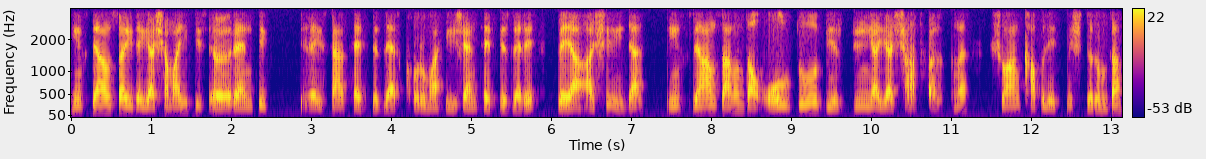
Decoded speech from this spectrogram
İnfluenza ile yaşamayı biz öğrendik bireysel tedbirler, koruma hijyen tedbirleri veya aşıyla influenza'nın da olduğu bir dünya yaşam tarzını şu an kabul etmiş durumda.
